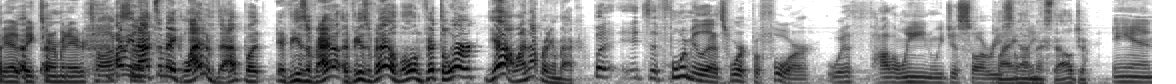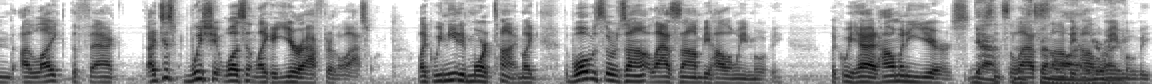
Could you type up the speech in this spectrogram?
we had a big Terminator talk. I mean, so- not to make light of that, but if he's avail- if he's available and fit to work, yeah, why not bring him back? but it's a formula that's worked before with Halloween. We just saw recently Playing on nostalgia. and I like the fact. I just wish it wasn't like a year after the last one. Like we needed more time. Like what was the zo- last zombie Halloween movie? Like we had how many years Yeah, since the last zombie while, Halloween right. movie?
